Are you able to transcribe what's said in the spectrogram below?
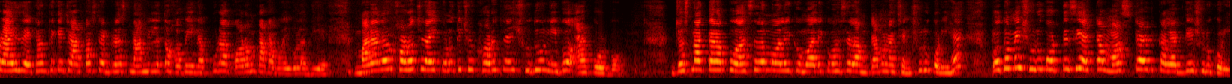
প্রাইসে এখান থেকে চার পাঁচটা ড্রেস না নিলে তো হবেই না। পুরা গরম কাটাবো এগুলা দিয়ে। বানানোর খরচ নাই, কোনো কিছুর খরচ নাই, শুধু নিব আর পরবো। জোসনা আক্তার আপু আসসালামু আলাইকুম, ওয়ালাইকুম আসসালাম, কেমন আছেন? শুরু করি হ্যাঁ? প্রথমেই শুরু করতেছি একটা মাস্টার্ড কালার দিয়ে শুরু করি।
